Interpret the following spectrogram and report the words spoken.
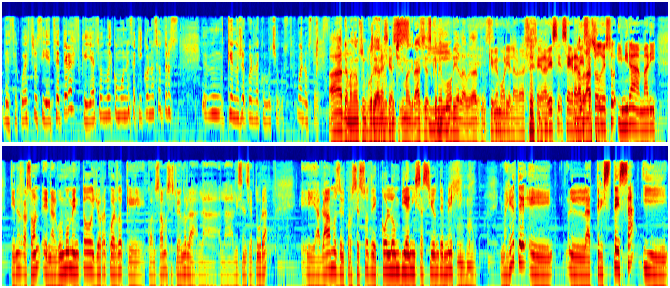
de secuestros y etcétera que ya son muy comunes aquí con nosotros mm, que nos recuerda con mucho gusto. Bueno, ustedes. Ah, le mandamos un cordial, gracias. muchísimas gracias. Qué Y- memoria, la verdad. Eh, este, Qué memoria, la verdad. Se se agradece, se agradece todo eso. Y mira, Mari, tienes razón. En algún momento yo recuerdo que cuando estábamos estudiando la, la- la licenciatura, eh, hablábamos del proceso de colombianización de México. Imagínate eh, la tristeza y,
